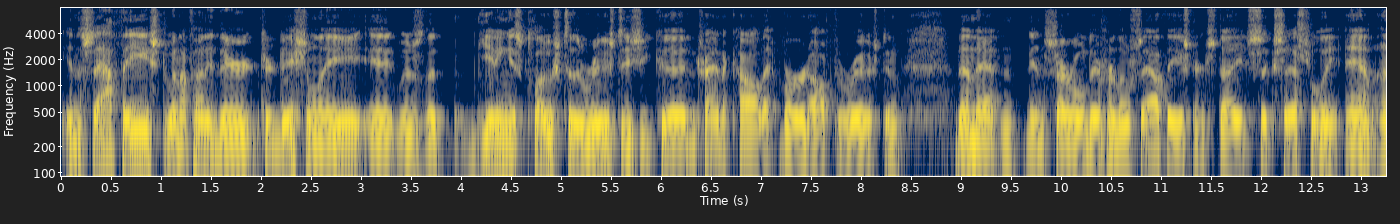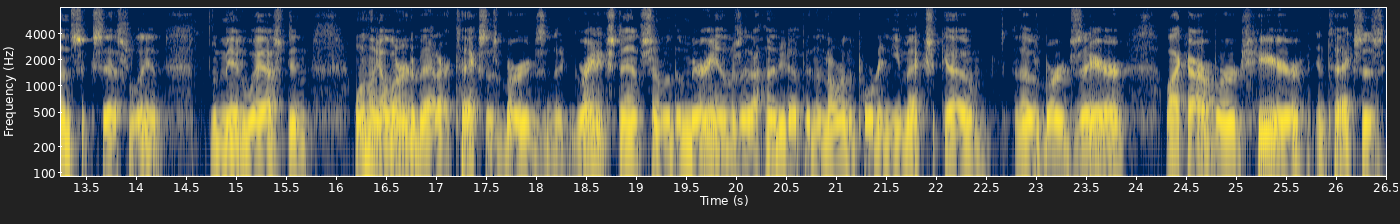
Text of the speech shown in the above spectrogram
in the southeast, when I've hunted there, traditionally it was the getting as close to the roost as you could and trying to call that bird off the roost, and done that in, in several different of those southeastern states successfully and unsuccessfully, and the Midwest. And one thing I learned about our Texas birds, and to great extent, some of the Merriam's that I hunted up in the northern part of New Mexico, those birds there, like our birds here in Texas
